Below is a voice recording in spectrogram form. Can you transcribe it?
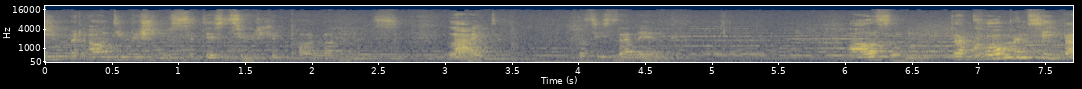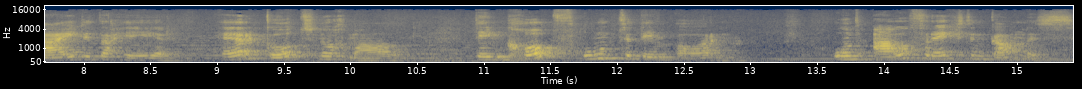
immer an die Beschlüsse des Zürcher Parlaments. Leider. Das ist ein Ärger. Also, da kommen sie beide daher. Herrgott nochmal. Den Kopf unter dem Arm und aufrechten Ganges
